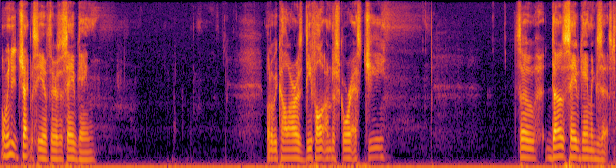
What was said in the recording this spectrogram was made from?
well we need to check to see if there's a save game. What do we call ours? Default underscore SG. So, does save game exist?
